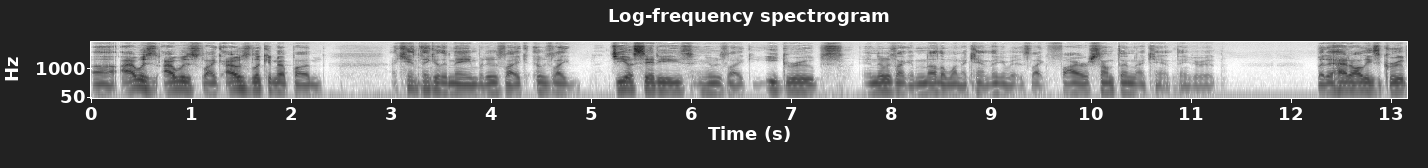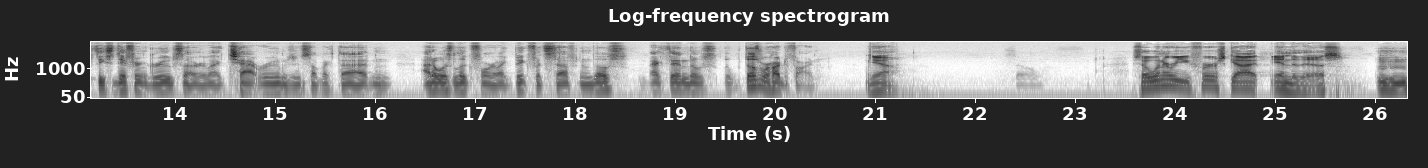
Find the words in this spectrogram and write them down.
uh, I was I was like I was looking up on I can't think of the name, but it was like it was like GeoCities and it was like e groups and there was like another one I can't think of it. It's like Fire something I can't think of it, but it had all these groups, these different groups that are like chat rooms and stuff like that, and I'd always look for like Bigfoot stuff, and those back then those those were hard to find. Yeah. So. So whenever you first got into this, Mm-hmm.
